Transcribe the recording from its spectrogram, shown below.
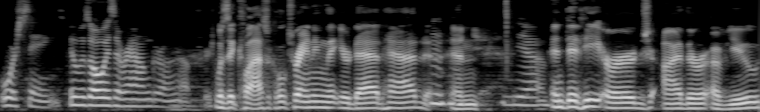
or sings. It was always around growing up. For Was it classical training that your dad had? Mhm. And yeah. and did he urge either of you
